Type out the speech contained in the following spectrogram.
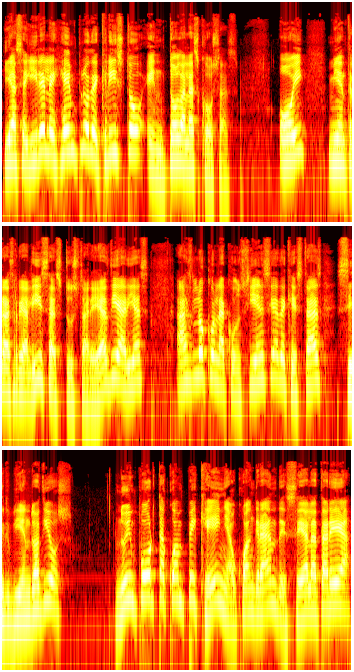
y a seguir el ejemplo de Cristo en todas las cosas. Hoy, mientras realizas tus tareas diarias, hazlo con la conciencia de que estás sirviendo a Dios. No importa cuán pequeña o cuán grande sea la tarea,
